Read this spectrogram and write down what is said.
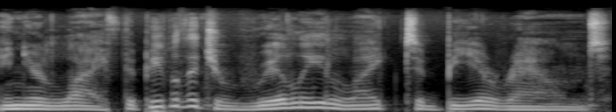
in your life, the people that you really like to be around,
